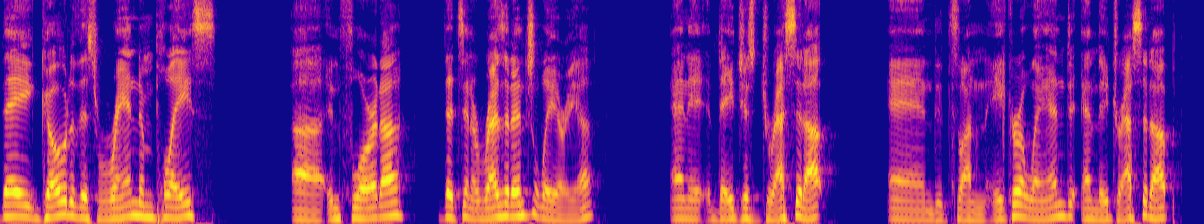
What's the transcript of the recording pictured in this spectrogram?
they go to this random place uh, in Florida that's in a residential area, and it, they just dress it up, and it's on an acre of land, and they dress it up,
